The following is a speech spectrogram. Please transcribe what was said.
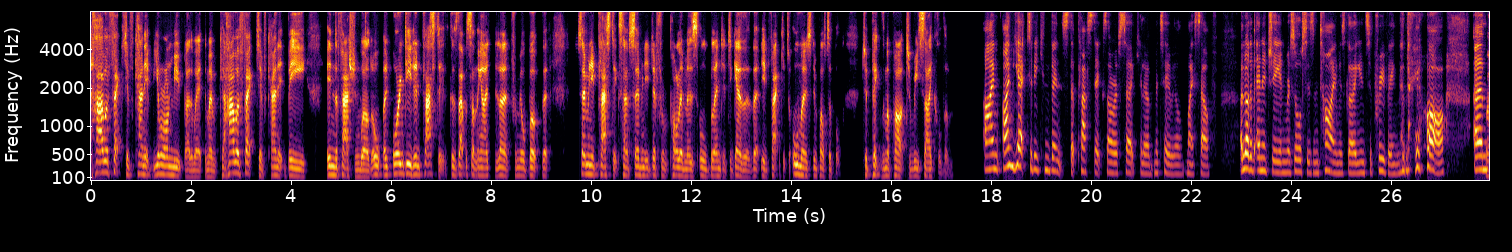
how effective can it? You're on mute, by the way, at the moment. How effective can it be in the fashion world, or or indeed in plastics? Because that was something I learned from your book that so many plastics have so many different polymers all blended together that in fact it's almost impossible to pick them apart to recycle them I'm I'm yet to be convinced that plastics are a circular material myself. A lot of energy and resources and time is going into proving that they are. Um,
